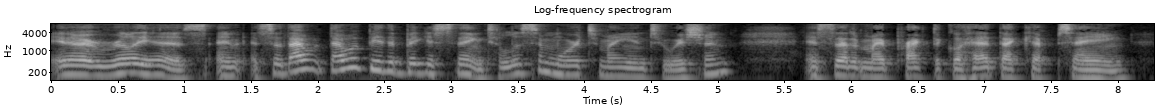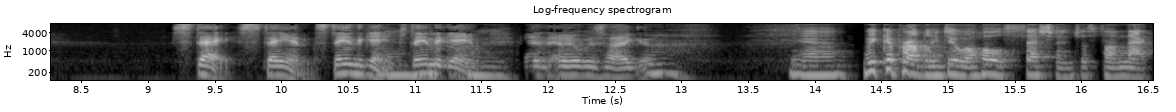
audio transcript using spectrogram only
you know it really is. And so that that would be the biggest thing to listen more to my intuition instead of my practical head that kept saying stay stay in stay in the game stay in the game. And, and it was like oh, yeah, we could probably do a whole session just on that.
